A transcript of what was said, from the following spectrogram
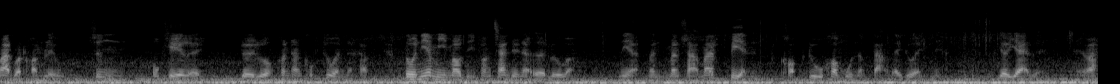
มาตรวัดความเร็ว ซึ่งโอเคเลย โดยรวมค่อนข้างครบถ้วนนะครับ ตัวนี้มีมัลติฟัง c t ชันด้วยนะเอิร์ธรู้ป่ะเนี่ยมันมันสามารถเปลี่ยนดูข้อมูลต่างๆ ได้ด้วยเนี่ยเยอะแยะเลยเห็นปะ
